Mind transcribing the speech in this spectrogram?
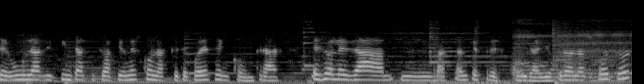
según las distintas situaciones con las que te puedes encontrar. Eso les da mm, bastante frescura, yo creo, a las fotos.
